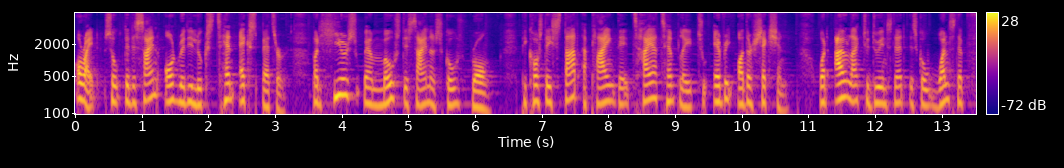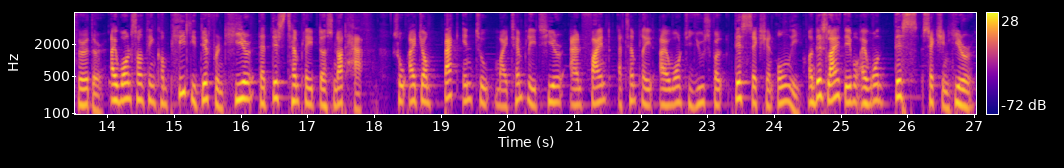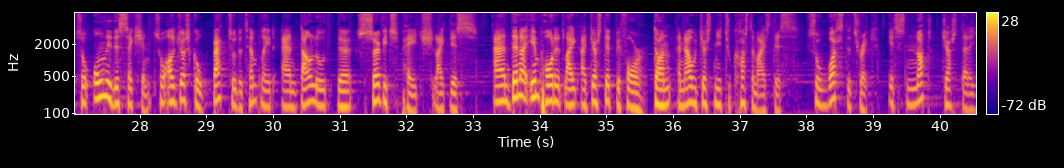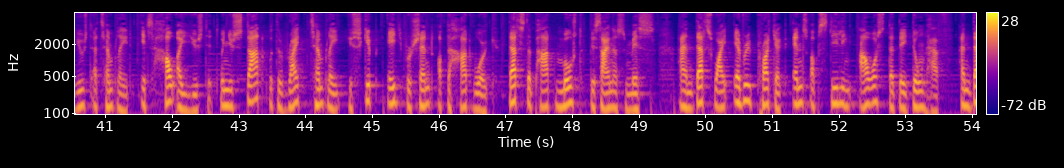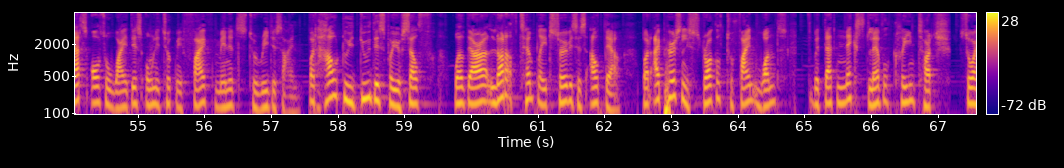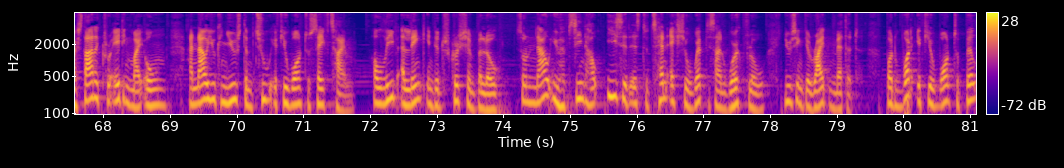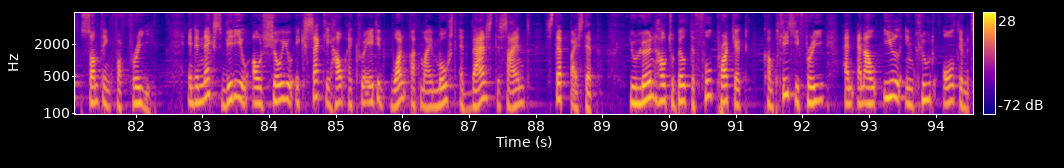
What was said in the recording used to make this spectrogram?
Alright, so the design already looks 10x better, but here's where most designers go wrong, because they start applying the entire template to every other section. What I would like to do instead is go one step further. I want something completely different here that this template does not have. So I jump back into my templates here and find a template I want to use for this section only. On this live demo, I want this section here, so only this section. So I'll just go back to the template and download the service page like this. And then I import it like I just did before. Done. And now we just need to customize this. So what's the trick? It's not just that I used a template, it's how I used it. When you start with the right template, you skip 80% of the hard work. That's the part most designers miss. And that's why every project ends up stealing hours that they don't have. And that's also why this only took me 5 minutes to redesign. But how do you do this for yourself? Well, there are a lot of template services out there, but I personally struggled to find ones with that next level clean touch. So I started creating my own, and now you can use them too if you want to save time. I'll leave a link in the description below. So now you have seen how easy it is to 10x your web design workflow using the right method. But what if you want to build something for free? In the next video I'll show you exactly how I created one of my most advanced designs step by step. You learn how to build the full project completely free and, and I'll even include all the material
